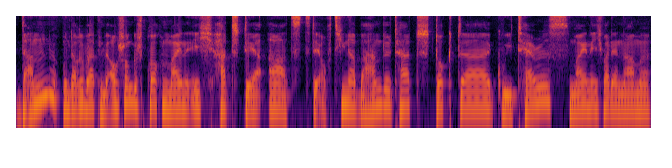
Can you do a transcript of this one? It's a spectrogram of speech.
Dann, und darüber hatten wir auch schon gesprochen, meine ich, hat der Arzt, der auch Tina behandelt hat, Dr. Guiteres, meine ich war der Name,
